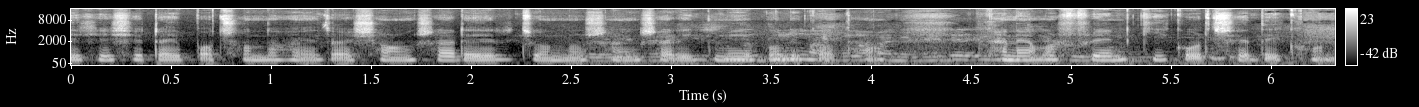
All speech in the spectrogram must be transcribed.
দেখি সেটাই পছন্দ হয়ে যায়। সংসারের জন্য সাংসারিক মেয়ে বলে কথা। এখানে আমার ফ্রেন্ড কি করছে দেখুন।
